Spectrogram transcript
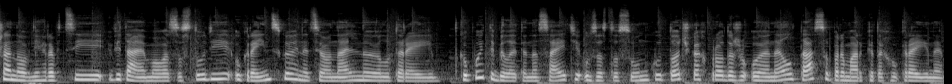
Шановні гравці, вітаємо вас у студії Української національної лотереї. Купуйте білети на сайті у застосунку, точках продажу УНЛ та супермаркетах України.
